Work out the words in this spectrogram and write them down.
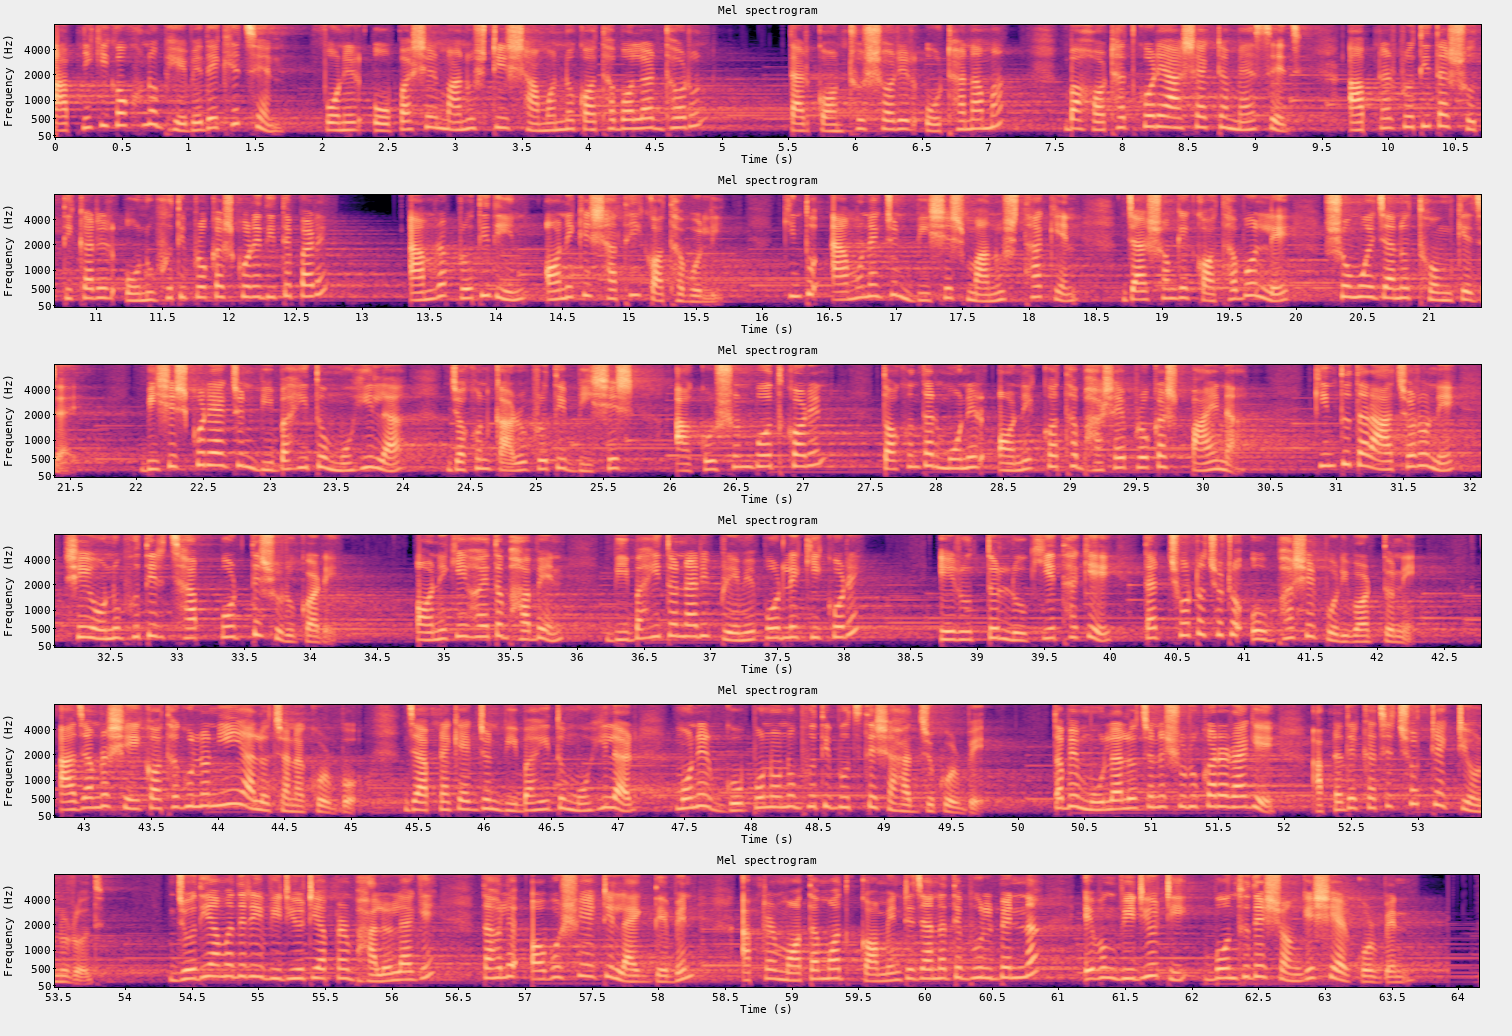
আপনি কি কখনো ভেবে দেখেছেন ফোনের ওপাশের মানুষটির সামান্য কথা বলার ধরন? তার কণ্ঠস্বরের ওঠানামা বা হঠাৎ করে আসা একটা মেসেজ আপনার প্রতি তার সত্যিকারের অনুভূতি প্রকাশ করে দিতে পারে? আমরা প্রতিদিন অনেকের সাথেই কথা বলি, কিন্তু এমন একজন বিশেষ মানুষ থাকেন যার সঙ্গে কথা বললে সময় যেন থমকে যায়। বিশেষ করে একজন বিবাহিত মহিলা যখন কারও প্রতি বিশেষ আকর্ষণ বোধ করেন তখন তার মনের অনেক কথা ভাষায় প্রকাশ পায় না, কিন্তু তার আচরণে সেই অনুভূতির ছাপ পড়তে শুরু করে। অনেকেই হয়তো ভাবেন, বিবাহিত নারী প্রেমে পড়লে কি করে? এর উত্তর লুকিয়ে থাকে তার ছোট ছোট অভ্যাসের পরিবর্তনে। আজ আমরা সেই কথাগুলো নিয়েই আলোচনা করব, যা আপনাকে একজন বিবাহিত মহিলার মনের গোপন অনুভূতি বুঝতে সাহায্য করবে। তবে মূল আলোচনা শুরু করার আগে আপনাদের কাছে ছোট্ট একটি অনুরোধ। যদি আমাদের এই ভিডিওটি আপনার ভালো লাগে, তাহলে অবশ্যই একটি লাইক দেবেন, আপনার মতামত কমেন্টে জানাতে ভুলবেন না এবং ভিডিওটি বন্ধুদের সঙ্গে শেয়ার করবেন।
